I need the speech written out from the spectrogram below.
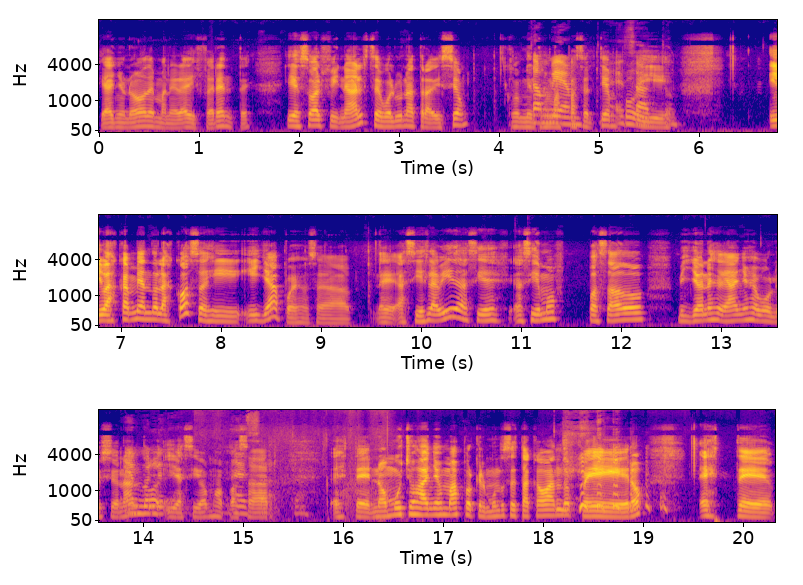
y Año Nuevo de manera diferente. Y eso al final se vuelve una tradición, mientras También, más pasa el tiempo exacto. y vas cambiando las cosas y, y ya, pues, o sea, eh, así es la vida, así es, así hemos pasado millones de años evolucionando Evolu- y así vamos a pasar, Exacto. este, no muchos años más porque el mundo se está acabando, pero este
